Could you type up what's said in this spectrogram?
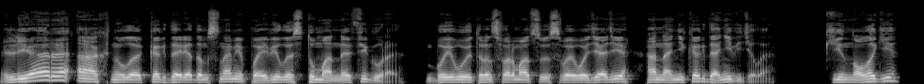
Лиара ахнула, когда рядом с нами появилась туманная фигура. Боевую трансформацию своего дяди она никогда не видела. «Кинологи?»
